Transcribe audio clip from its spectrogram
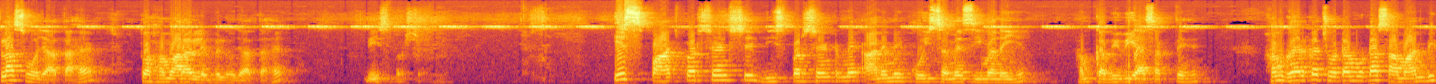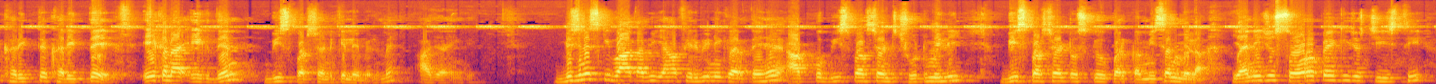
प्लस हो जाता है तो हमारा लेवल हो जाता है बीस परसेंट। इस पाँच परसेंट से बीस परसेंट में आने में कोई समय सीमा नहीं है। हम कभी भी आ सकते हैं। हम घर का छोटा मोटा सामान भी खरीदते खरीदते एक ना एक दिन बीस परसेंट के लेवल में आ जाएँगे। बिज़नेस की बात अभी यहाँ फिर भी नहीं करते हैं। आपको 20 परसेंट छूट मिली 20 परसेंट उसके ऊपर कमीशन मिला। यानी जो सौ रुपए की जो चीज़ थी,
